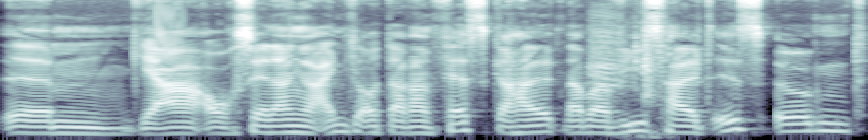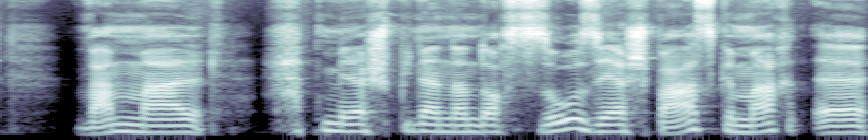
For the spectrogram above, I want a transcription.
ähm, ja, auch sehr lange eigentlich auch daran festgehalten, aber wie es halt ist, irgendwann mal hat mir das Spiel dann, doch so sehr Spaß gemacht, äh,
